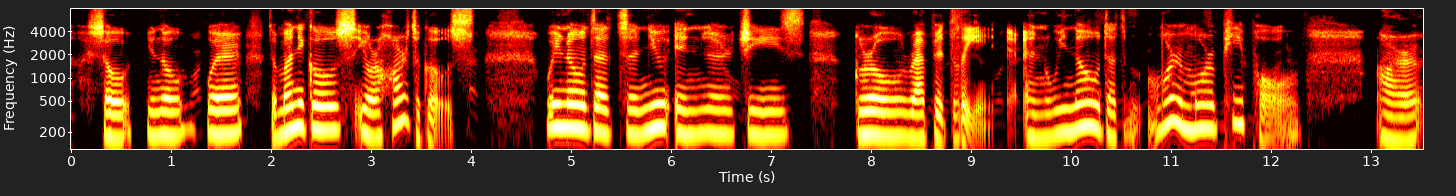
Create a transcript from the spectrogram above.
so, you know, where the money goes, your heart goes. We know that uh, new energies grow rapidly, and we know that more and more people are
